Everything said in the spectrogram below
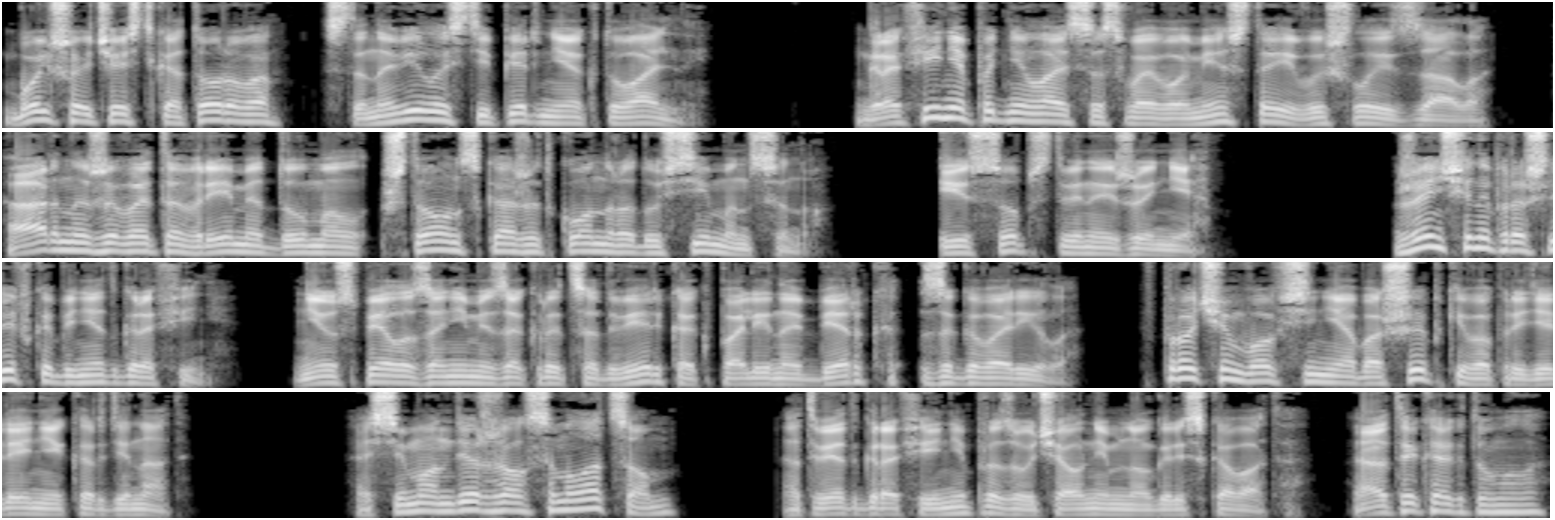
большая часть которого становилась теперь неактуальной. Графиня поднялась со своего места и вышла из зала. Арне же в это время думал, что он скажет Конраду Симонсону и собственной жене. Женщины прошли в кабинет графини. Не успела за ними закрыться дверь, как Полина Берг заговорила. Впрочем, вовсе не об ошибке в определении координат. А Симон держался молодцом. Ответ графини прозвучал немного рисковато. «А ты как думала?»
